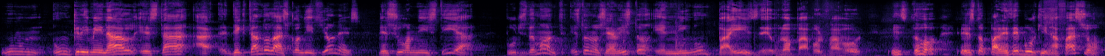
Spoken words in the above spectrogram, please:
un, un criminal está ah, dictando las condiciones de su amnistía. Puigdemont, esto no se ha visto en ningún país de Europa, por favor. Esto, esto parece Burkina Faso.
